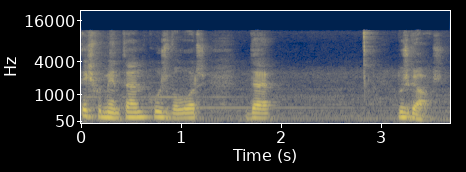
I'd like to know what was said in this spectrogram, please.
experimentando com os valores da, dos graus.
